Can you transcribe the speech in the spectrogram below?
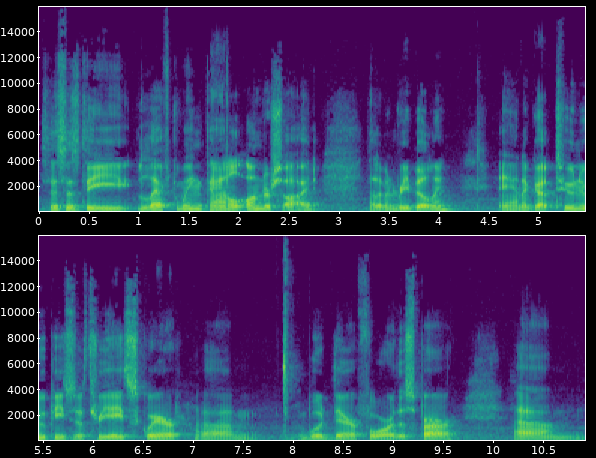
So this is the left wing panel underside that I've been rebuilding and I've got two new pieces of 3 8 square um, wood there for the spar. Um,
